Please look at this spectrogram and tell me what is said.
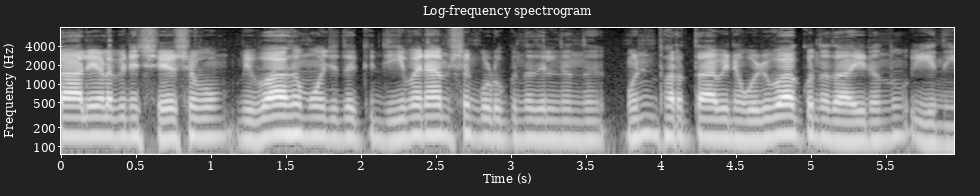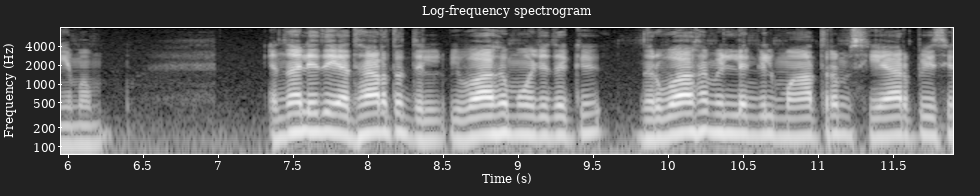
കാലയളവിന് ശേഷവും വിവാഹമോചിതയ്ക്ക് ജീവനാംശം കൊടുക്കുന്നതിൽ നിന്ന് മുൻ ഭർത്താവിനെ ഒഴിവാക്കുന്നതായിരുന്നു ഈ നിയമം. എന്നാൽ ഇത് യഥാർത്ഥത്തിൽ വിവാഹമോചിതയ്ക്ക് നിർവാഹമില്ലെങ്കിൽ മാത്രം സി ആർ പി സി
